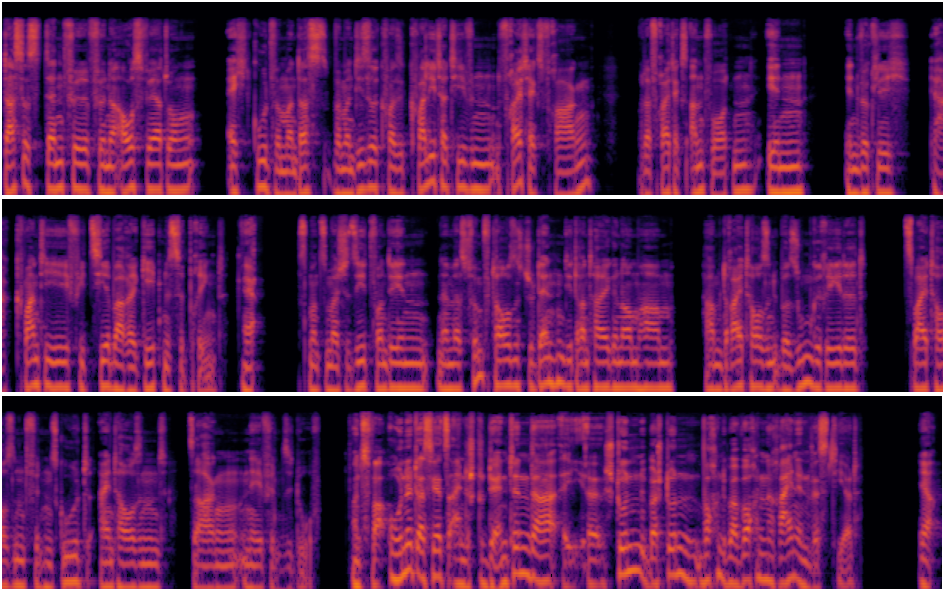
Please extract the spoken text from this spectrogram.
das ist dann für, für eine Auswertung echt gut, wenn man das, wenn man diese quasi qualitativen Freitextfragen oder Freitextantworten in, in wirklich ja, quantifizierbare Ergebnisse bringt. Ja. Dass man zum Beispiel sieht, von denen, nennen wir es 5000 Studenten, die daran teilgenommen haben, haben 3000 über Zoom geredet, 2000 finden es gut, 1000 sagen, nee, finden sie doof. Und zwar ohne, dass jetzt eine Studentin da äh, Stunden über Stunden, Wochen über Wochen rein investiert. Ja.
